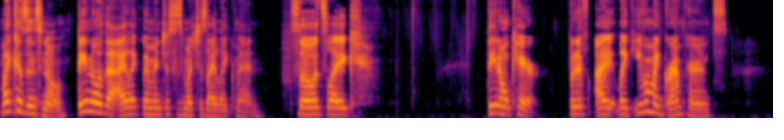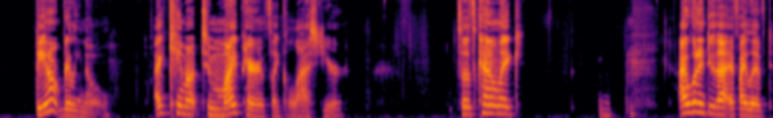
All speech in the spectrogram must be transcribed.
my cousins know. They know that I like women just as much as I like men. So it's like, they don't care. But if I, like, even my grandparents, they don't really know. I came out to my parents like last year. So it's kind of like I wouldn't do that if I lived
